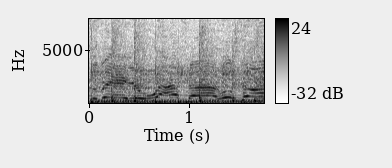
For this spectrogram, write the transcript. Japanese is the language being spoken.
トで弱さを取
